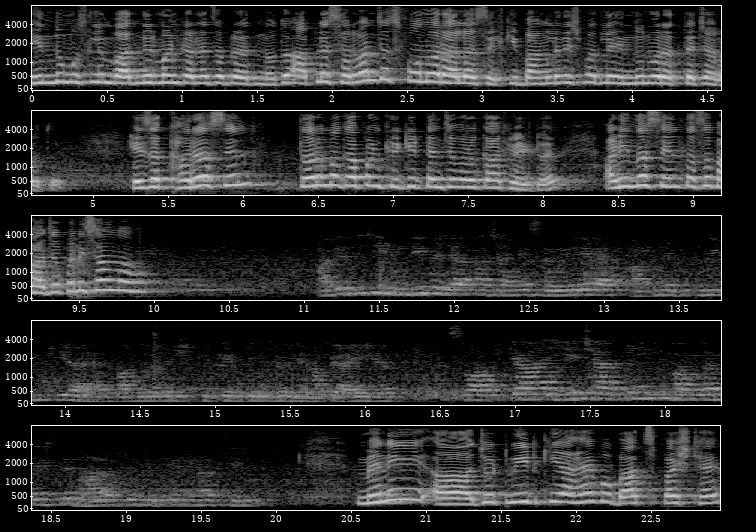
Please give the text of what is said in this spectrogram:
हिंदू मुस्लिम वाद निर्माण करण्याचा प्रयत्न होतो. आपल्या सर्वांच्याच फोनवर आलं असेल की बांगलादेशमधल्या हिंदूंवर अत्याचार होतोय. हे जर खरं असेल तर मग आपण क्रिकेट त्यांच्याबरोबर का खेळतोय? आणि नसेल तसं भाजपने सांगावं. खेले? मैंने जो ट्वीट किया है, वो बात स्पष्ट है।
